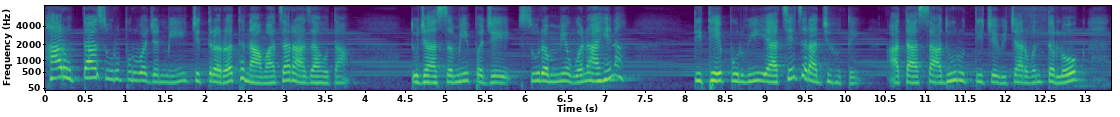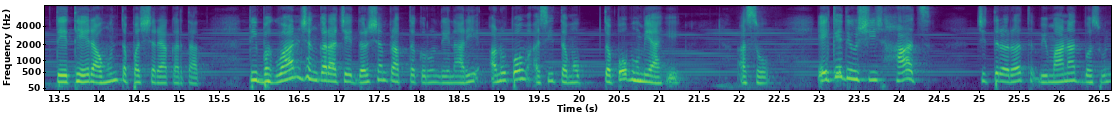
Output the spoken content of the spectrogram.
हा वृत्तासूर पूर्वजन्मी चित्ररथ नावाचा राजा होता. तुझ्या समीप जे सुरम्य वन आहे ना तिथे पूर्वी याचेच राज्य होते. आता साधू वृत्तीचे विचारवंत लोक तेथे राहून तपश्चर्या करतात. ती भगवान शंकराचे दर्शन प्राप्त करून देणारी अनुपम अशी तमो तपोभूमी आहे. असो एके दिवशी हाच चित्ररथ विमानात बसून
